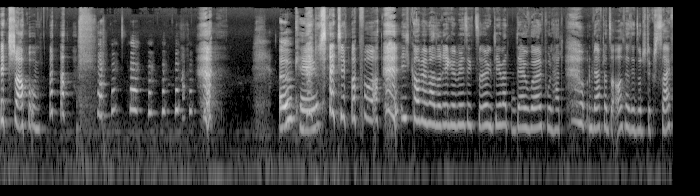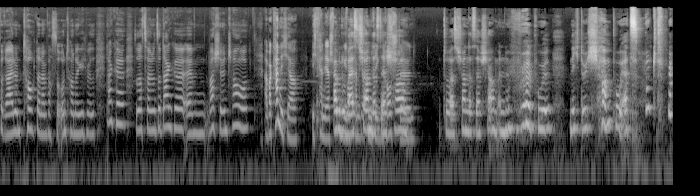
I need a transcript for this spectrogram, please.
mit Schaum. Okay. Stell dir mal vor, ich komme immer so regelmäßig zu irgendjemandem, der einen Whirlpool hat und werfe dann so aus Versehen so ein Stück Seife rein und taucht dann einfach so unter und dann gehe ich mir so, danke, so nach zwei Minuten so, danke, ähm, war schön, ciao. Aber kann ich ja. Ich kann ja schon. Aber du gehen, weißt schon, dass der Schaum, du weißt schon, dass der Schaum in einem Whirlpool nicht durch Shampoo erzeugt wird.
